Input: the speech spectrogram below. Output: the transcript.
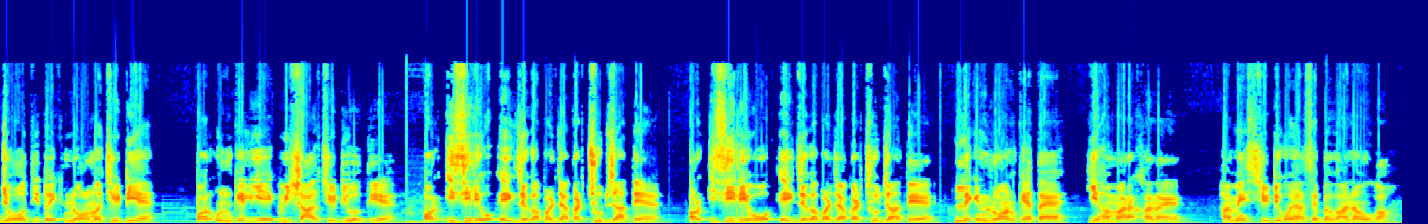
जो होती तो एक नॉर्मल चीटी है, पर उनके लिए एक विशाल चीटी होती है। और इसीलिए वो एक जगह पर जाकर छुप जाते हैं। और इसीलिए वो एक जगह पर जाकर छुप जाते हैं। लेकिन रॉन कहता है कि हमारा खाना है, हमें इस चीटी को यहाँ से भगाना होगा।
